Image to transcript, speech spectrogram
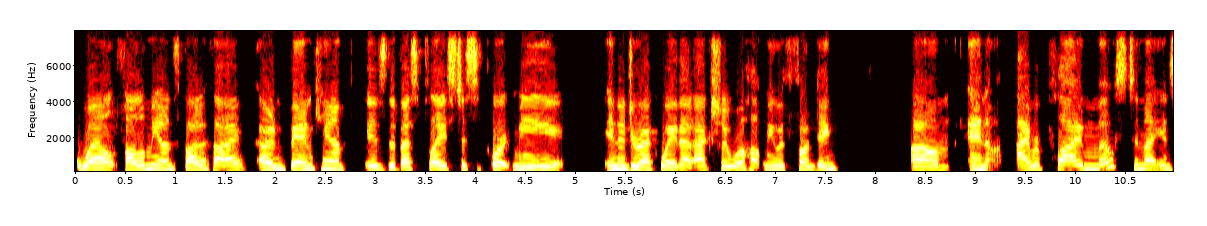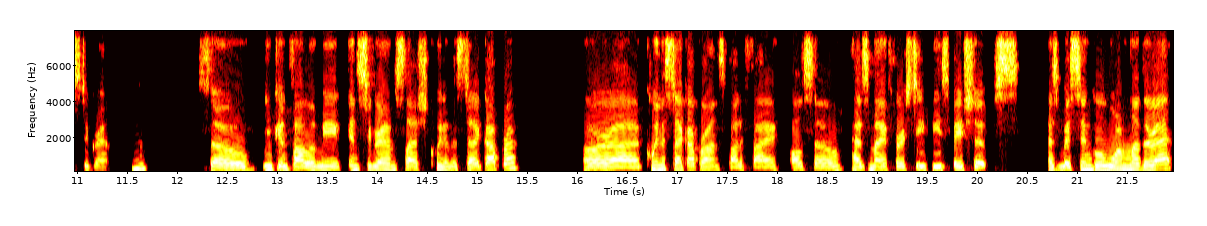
well follow me on Spotify. And Bandcamp is the best place to support me in a direct way that actually will help me with funding. Um, and I reply most to my Instagram. So you can follow me Instagram slash Queen of the Opera or uh, Queen of the Static Opera on Spotify. Also has my first EP, Spaceships, has my single Warm Leatherette,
